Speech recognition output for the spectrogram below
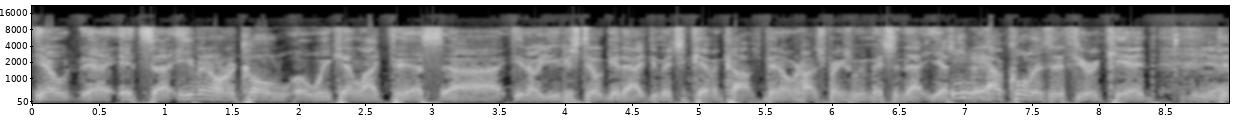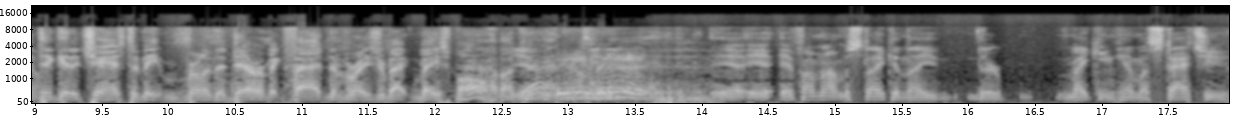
You know, uh, it's uh, even on a cold uh, weekend like this. Uh, you know, you can still get out. You mentioned Kevin Kopp's been over in Hot Springs. We mentioned that yesterday. Mm-hmm. How cool is it if you're a kid Yeah. to, to get a chance to meet really the Darren McFadden of Razorback baseball? Yeah, how about Yeah, that? I mean, i- i- if I'm not mistaken, they they're making him a statue.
